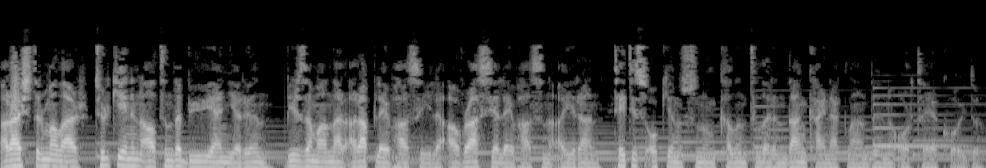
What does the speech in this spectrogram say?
Araştırmalar, Türkiye'nin altında büyüyen yarığın, bir zamanlar Arap levhası ile Avrasya levhasını ayıran Tetis Okyanusu'nun kalıntılarından kaynaklandığını ortaya koydu.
